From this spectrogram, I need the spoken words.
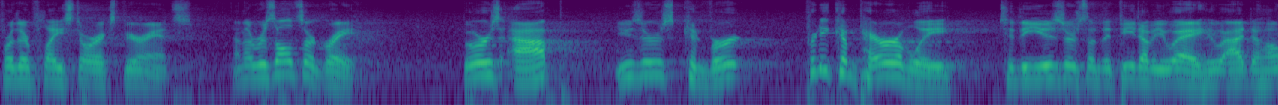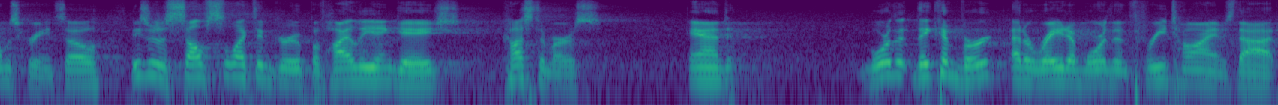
for their Play Store experience. And the results are great. Bucher's app users convert pretty comparably to the users of the PWA who add to home screen. So these are a self-selected group of highly engaged customers, and more than, they convert at a rate of more than three times that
